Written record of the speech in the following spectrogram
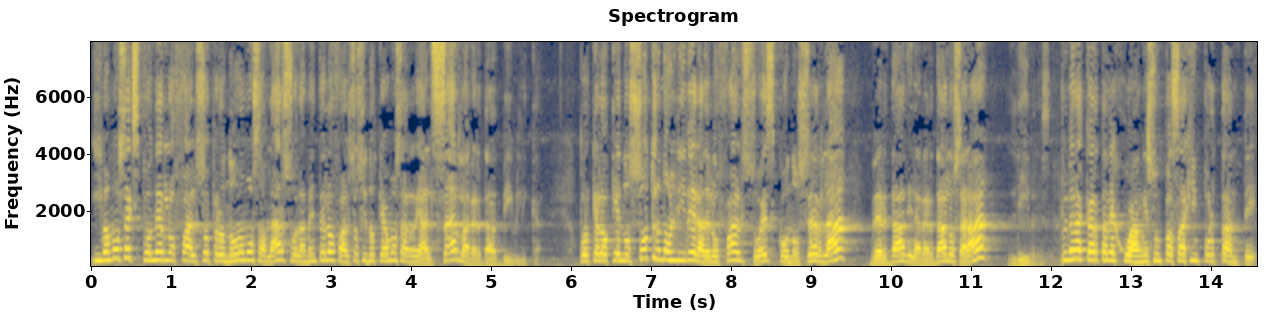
Y vamos a exponer lo falso, pero no vamos a hablar solamente de lo falso, sino que vamos a realzar la verdad bíblica. Porque lo que nosotros nos libera de lo falso es conocer la verdad y la verdad los hará libres. La primera carta de Juan es un pasaje importante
